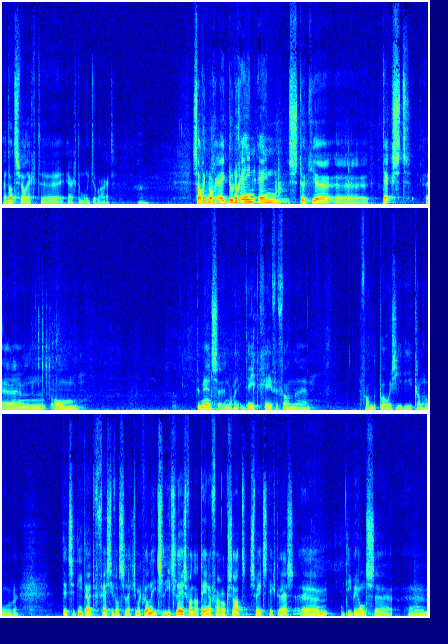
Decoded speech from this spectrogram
En dat is wel echt eh, erg de moeite waard. Zal ik nog, ik doe nog één, één stukje eh, tekst ehm, om de mensen nog een idee te geven van, eh, van de poëzie die je kan horen. Dit zit niet uit de festivalselectie, maar ik wil iets, iets lezen van Athena Farrokhzad, Zweedse dichteres, ehm, die bij ons eh, ehm,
